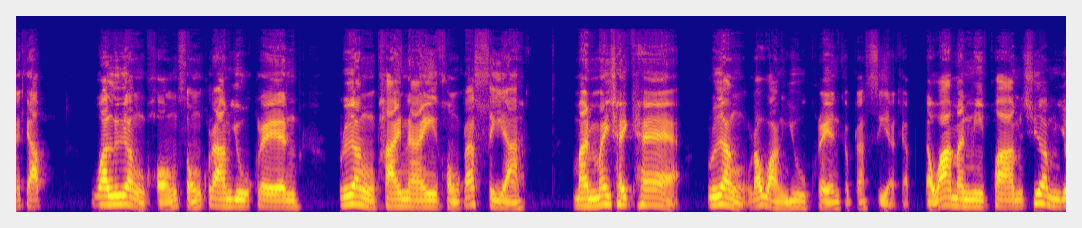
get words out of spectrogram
นะครับ ว่าเรื่องของสงครามยูเครน เรื่องภายในของรัสเซีย มันไม่ใช่แค่เรื่องระหว่างยูเครนกับรัสเซียครับ แต่ว่ามันมีความเชื่อมโย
